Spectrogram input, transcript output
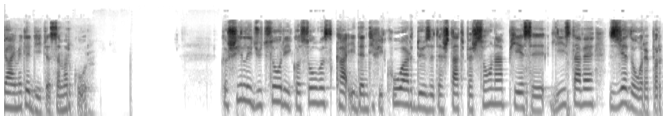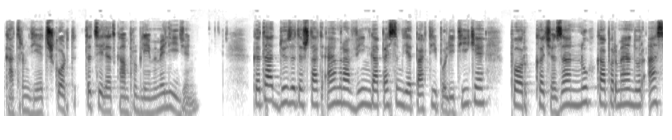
Lajmet e ditës së mërkurë. Këshilli Gjyqësor i Kosovës ka identifikuar dyzet e shtatë persona pjesë e listave zgjedhore për katërmbëdhjetë shkurt, të cilët kanë probleme me ligjin. Këta dyzet e shtatë emra vijnë nga pesëmbëdhjetë parti politike, por KQZ nuk ka përmendur as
